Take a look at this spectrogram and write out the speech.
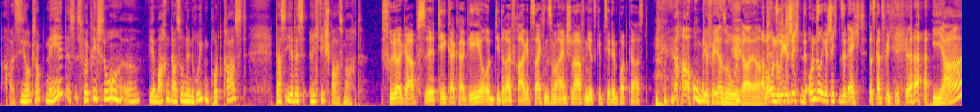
Aber sie hat gesagt, nee, das ist wirklich so. Äh, wir machen da so einen ruhigen Podcast, dass ihr das richtig Spaß macht. Früher gab's äh, TKKG und die drei Fragezeichen zum Einschlafen. Jetzt gibt's hier den Podcast. ja, ungefähr so, ja, ja. Aber unsere Geschichten, unsere Geschichten sind echt. Das ist ganz wichtig. ja,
